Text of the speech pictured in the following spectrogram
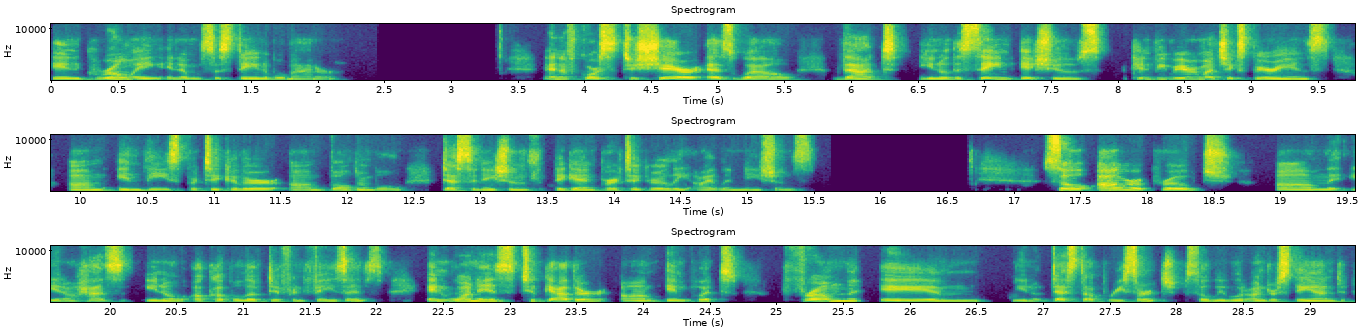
in growing in a sustainable manner. And of course, to share as well that, you know, the same issues can be very much experienced um, in these particular um, vulnerable destinations, again, particularly island nations. So our approach, um, you know, has, you know, a couple of different phases. And one is to gather um, input from um, you know, desktop research. So we would understand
